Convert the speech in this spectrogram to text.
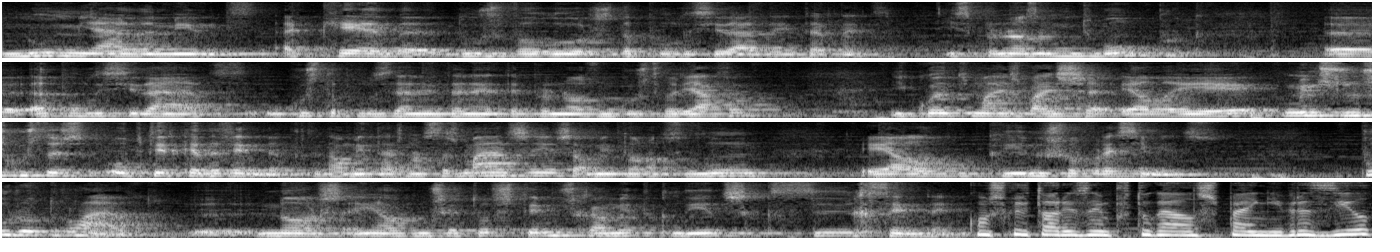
nomeadamente a queda dos valores da publicidade na internet. Isso para nós é muito bom porque uh, a publicidade, o custo da publicidade na internet é para nós um custo variável e quanto mais baixa ela é, menos nos custa obter cada venda. Portanto, aumenta as nossas margens, aumenta o nosso volume, é algo que nos favorece imenso. Por outro lado, eh, nós em alguns setores temos realmente clientes que se ressentem. Com escritórios em Portugal, Espanha e Brasil,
